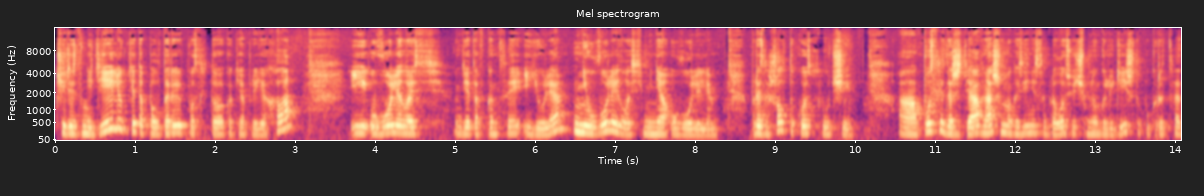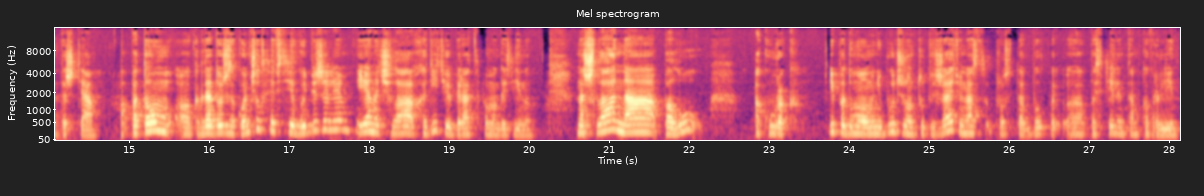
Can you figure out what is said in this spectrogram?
через неделю, где-то полторы после того, как я приехала, и уволилась где-то в конце июля. Не уволилась, меня уволили. Произошел такой случай. А, после дождя в нашем магазине собралось очень много людей, чтобы укрыться от дождя. Потом, а, когда дождь закончился, все выбежали, и я начала ходить и убираться по магазину. Нашла на полу окурок и подумала, ну не будет же он тут лежать, у нас просто был а, постелен там ковролин.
